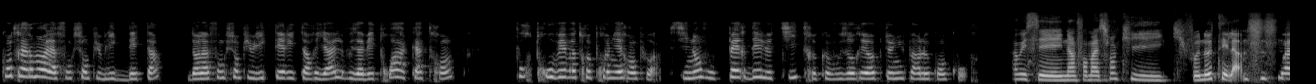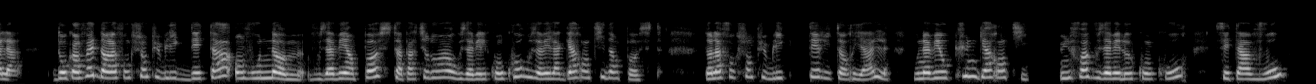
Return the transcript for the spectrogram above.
Contrairement à la fonction publique d'État, dans la fonction publique territoriale, vous avez 3 à 4 ans pour trouver votre premier emploi. Sinon, vous perdez le titre que vous aurez obtenu par le concours. Ah oui, c'est une information qu'il faut noter là. voilà. Donc, en fait, dans la fonction publique d'État, on vous nomme. Vous avez un poste. À partir du moment où vous avez le concours, vous avez la garantie d'un poste. Dans la fonction publique territoriale, vous n'avez aucune garantie. Une fois que vous avez le concours, c'est à vous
